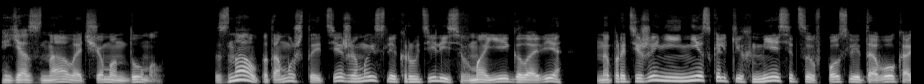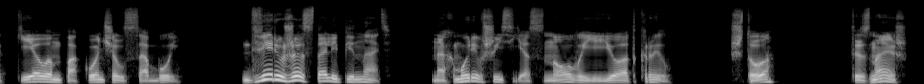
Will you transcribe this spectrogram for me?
и я знал, о чем он думал. Знал, потому что те же мысли крутились в моей голове на протяжении нескольких месяцев после того, как Келлан покончил с собой. Дверь уже стали пинать. Нахмурившись, я снова ее открыл. «Что?» «Ты знаешь,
